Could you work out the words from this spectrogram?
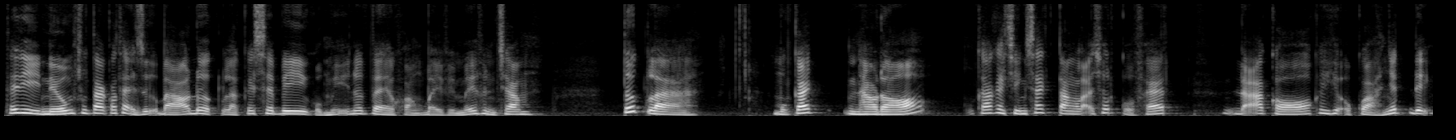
Thế thì nếu chúng ta có thể dự báo được là cái CPI của Mỹ nó về khoảng 7, mấy phần trăm, tức là một cách nào đó các cái chính sách tăng lãi suất của Fed đã có cái hiệu quả nhất định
